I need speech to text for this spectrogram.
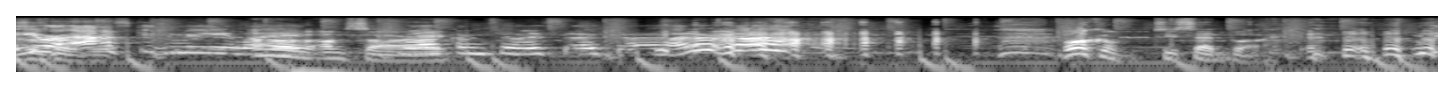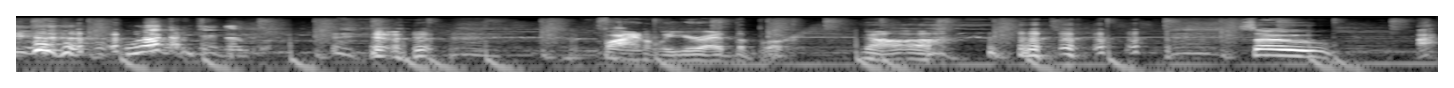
thought you were asking me like, Oh, I'm sorry. welcome to Ahsoka. I don't know. Welcome to said book. welcome to the. Book. Finally, you're at the book. No, uh, so I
